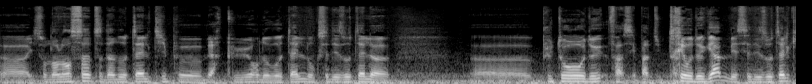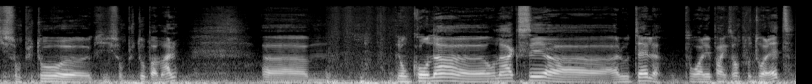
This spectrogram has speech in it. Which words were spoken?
Euh, ils sont dans l'enceinte d'un hôtel type euh, Mercure, Novotel. Donc c'est des hôtels plutôt de, enfin c'est pas très haut de gamme, mais c'est des hôtels qui sont plutôt qui sont plutôt pas mal. Donc on a, euh, accès à, l'hôtel pour aller par exemple aux toilettes.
